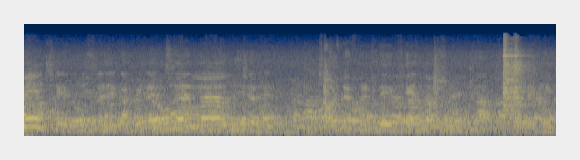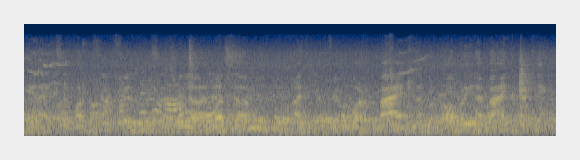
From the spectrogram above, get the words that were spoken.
दोस्त रहे काफ़ी टाइम से टीचर है और डेफिनेटली खेल तो देखेंगे it's a wonderful film it's a thriller बस I think film about bank robbery in a bank I think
